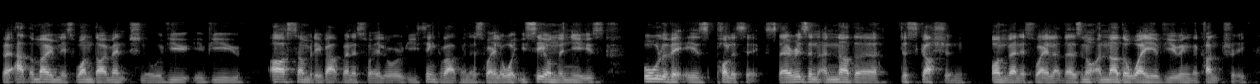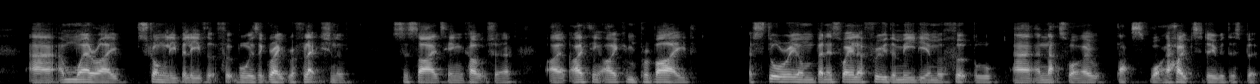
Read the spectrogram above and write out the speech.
but at the moment it's one dimensional. If you if you ask somebody about Venezuela or if you think about Venezuela, what you see on the news, all of it is politics. There isn't another discussion on Venezuela. There's not another way of viewing the country. Uh, and where I strongly believe that football is a great reflection of society and culture, I, I think I can provide a story on Venezuela through the medium of football, uh, and that's what I that's what I hope to do with this book.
